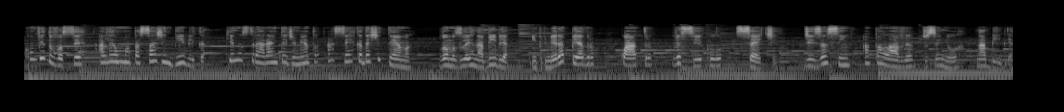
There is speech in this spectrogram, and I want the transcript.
convido você a ler uma passagem bíblica que nos trará entendimento acerca deste tema. Vamos ler na Bíblia em 1 Pedro 4, versículo 7. Diz assim a palavra do Senhor na Bíblia.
